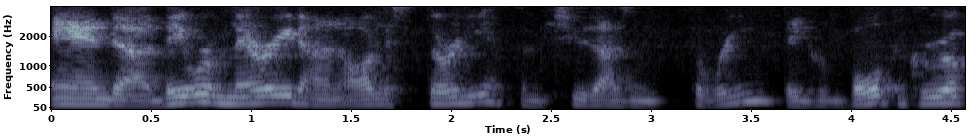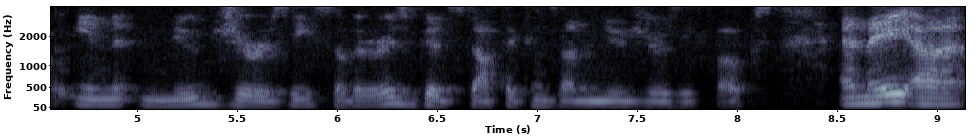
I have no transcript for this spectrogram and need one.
and uh, they were married on August 30th of 2003. They both grew up in New Jersey, so there is good stuff that comes out of New Jersey, folks. And they uh,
